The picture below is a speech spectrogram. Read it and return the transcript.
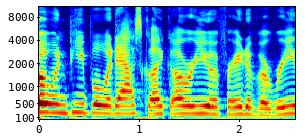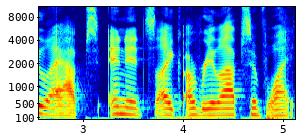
But when people would ask, like, oh, are you afraid of a relapse? And it's like, a relapse of what?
